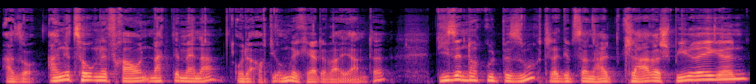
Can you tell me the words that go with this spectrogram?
also angezogene Frauen, nackte Männer oder auch die umgekehrte Variante. Die sind noch gut besucht. Da gibt's dann halt klare Spielregeln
